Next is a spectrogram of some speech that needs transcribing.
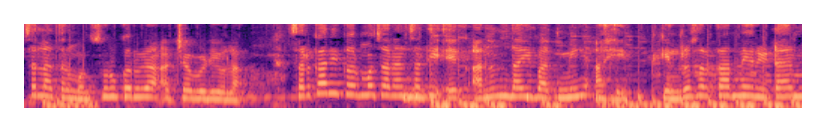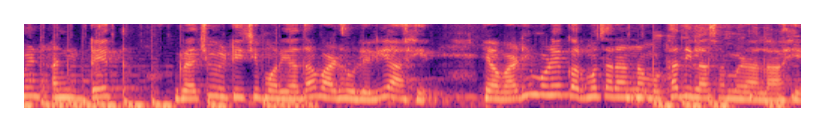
चला तर मग सुरू करूया आजच्या व्हिडिओला. सरकारी कर्मचाऱ्यांसाठी एक आनंददायी बातमी आहे. केंद्र सरकारने रिटायरमेंट आणि डेथ ग्रॅच्युइटीची मर्यादा वाढवलेली आहे. या वाढीमुळे कर्मचाऱ्यांना मोठा दिलासा मिळाला आहे.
